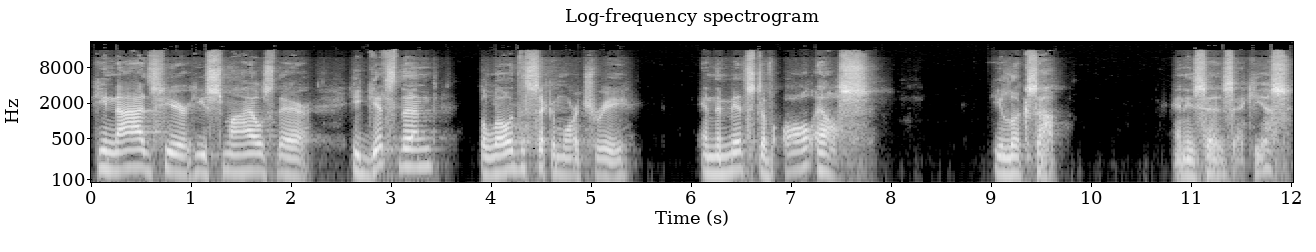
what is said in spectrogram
He nods here, he smiles there. He gets then below the sycamore tree. In the midst of all else, he looks up and he says, Zacchaeus,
